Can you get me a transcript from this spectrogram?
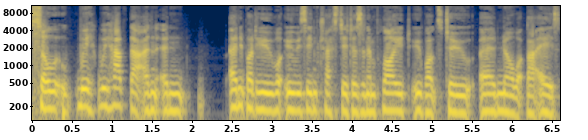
so we we have that, and, and anybody who, who is interested as an employed who wants to uh, know what that is,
